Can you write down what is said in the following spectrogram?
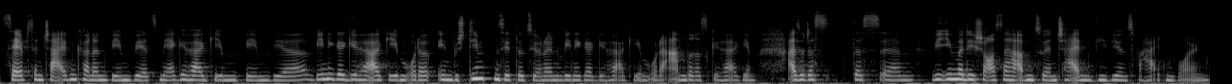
selbst entscheiden können, wem wir jetzt mehr Gehör geben, wem wir weniger Gehör geben oder in bestimmten Situationen weniger Gehör geben oder anderes Gehör geben. Also dass, dass ähm, wir immer die Chance haben zu entscheiden, wie wir uns verhalten wollen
